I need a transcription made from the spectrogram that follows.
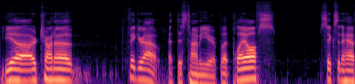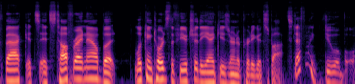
yeah, are trying to figure out at this time of year. But playoffs, six and a half back, it's it's tough right now. But looking towards the future, the Yankees are in a pretty good spot. It's definitely doable.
